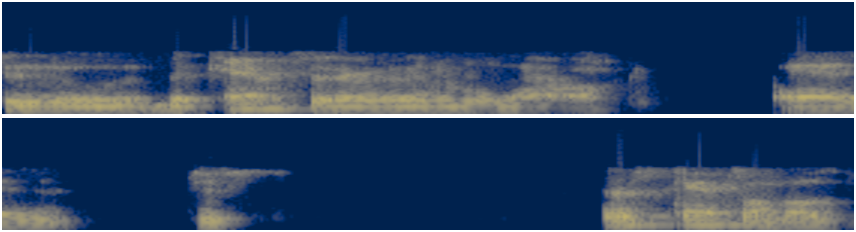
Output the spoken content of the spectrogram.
to the camps that are available now, and just there's camps on both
